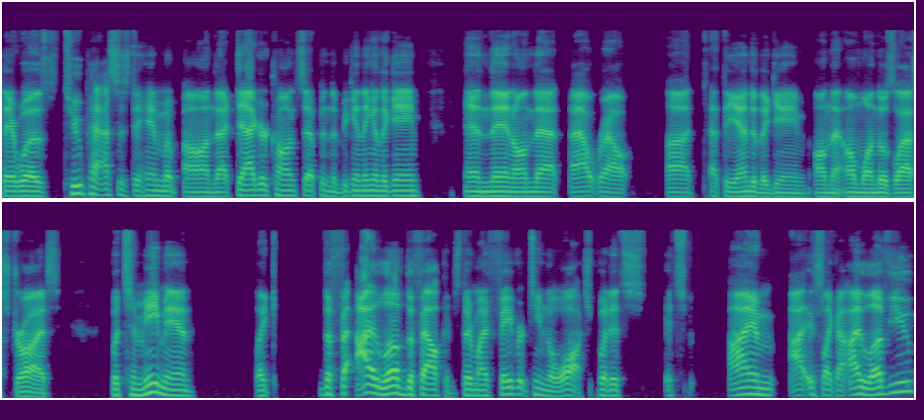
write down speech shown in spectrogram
There was two passes to him on that dagger concept in the beginning of the game, and then on that out route uh, at the end of the game on that on one of those last drives. But to me, man, like the I love the Falcons. They're my favorite team to watch, but it's it's I'm I, it's like I love you,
